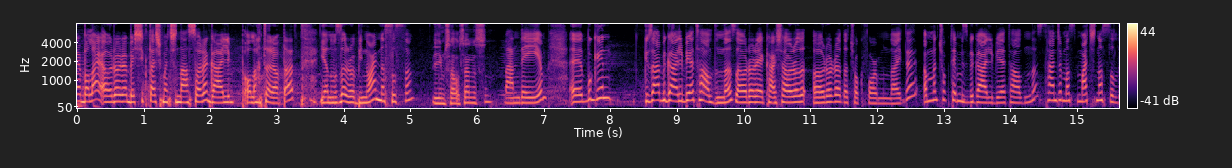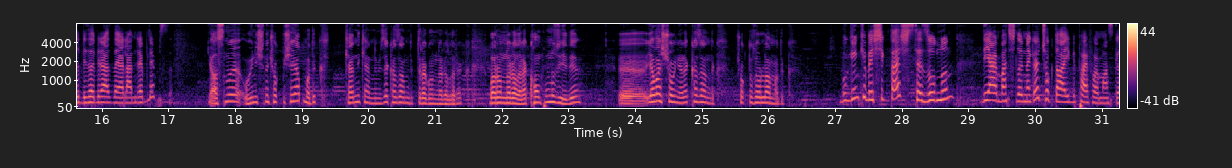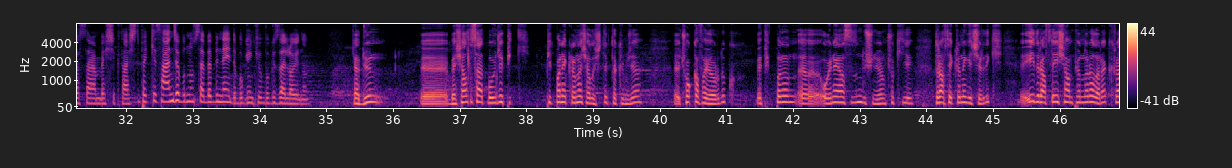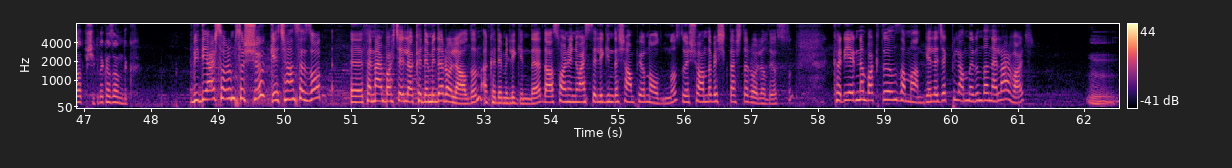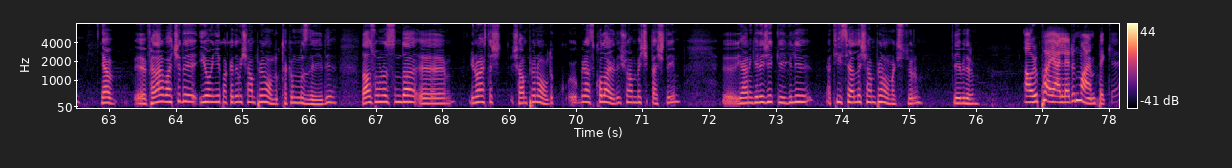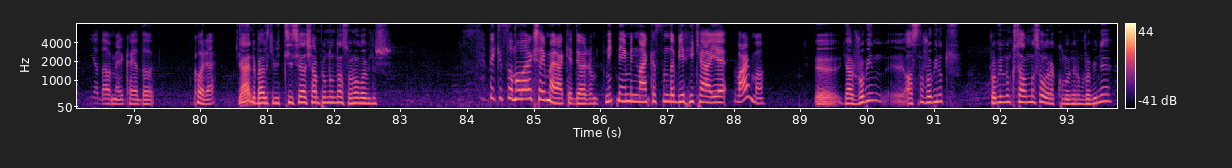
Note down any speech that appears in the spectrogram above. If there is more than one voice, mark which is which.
Speaker 1: Merhabalar. Aurora Beşiktaş maçından sonra galip olan taraftan yanımızda Robin var. Nasılsın?
Speaker 2: İyiyim sağ ol. Sen nasılsın?
Speaker 1: Ben de iyiyim. Ee, bugün güzel bir galibiyet aldınız. Aurora'ya karşı Aurora, Aurora da çok formundaydı. Ama çok temiz bir galibiyet aldınız. Sence ma- maç nasıldı? Bize biraz değerlendirebilir misin?
Speaker 2: Ya aslında oyun içinde çok bir şey yapmadık. Kendi kendimize kazandık Dragonlar alarak, Baronlar alarak. Kompumuz iyiydi. Ee, yavaşça oynayarak kazandık. Çok da zorlanmadık.
Speaker 1: Bugünkü Beşiktaş sezonun diğer maçlarına göre çok daha iyi bir performans gösteren Beşiktaş'tı. Peki sence bunun sebebi neydi bugünkü bu güzel oyunun?
Speaker 2: Ya dün e, 5-6 saat boyunca pik, Pikman ekrana çalıştık takımca. E, çok kafa yorduk. Ve Pikman'ın e, oyuna yansıdığını düşünüyorum. Çok iyi draft ekranı geçirdik. E, iyi draftla iyi şampiyonlar alarak rahat bir şekilde kazandık.
Speaker 1: Bir diğer sorumsa şu. Geçen sezon e, Fenerbahçe ile akademide rol aldın. Akademi liginde. Daha sonra üniversite liginde şampiyon oldunuz. Ve şu anda Beşiktaş'ta rol alıyorsun. Kariyerine baktığın zaman gelecek planlarında neler var?
Speaker 2: Ya e, Fenerbahçe'de iyi oynayıp akademi şampiyonu olduk. Takımımız da iyiydi. Daha sonrasında e, üniversite ş- şampiyonu olduk. Biraz kolaydı. Şu an Beşiktaş'tayım. E, yani gelecekle ilgili ya, TCL'de şampiyon olmak istiyorum diyebilirim.
Speaker 1: Avrupa hayallerin var mı peki? Ya da Amerika ya da Kore.
Speaker 2: Yani belki bir TCL şampiyonluğundan sonra olabilir.
Speaker 1: Peki son olarak şey merak ediyorum. Nickname'inin arkasında bir hikaye var mı?
Speaker 2: E, ya Robin e, aslında Robin Hood. Robin Hood'un kısalması olarak kullanıyorum Robin'i.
